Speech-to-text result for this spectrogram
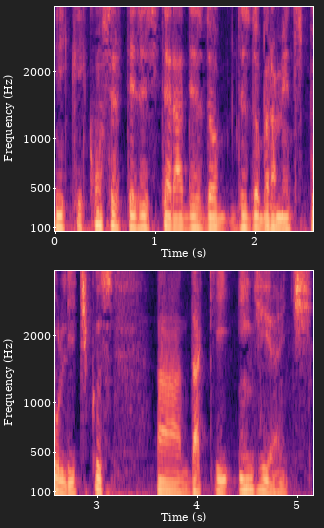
E que com certeza isso terá desdobramentos políticos ah, daqui em diante.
